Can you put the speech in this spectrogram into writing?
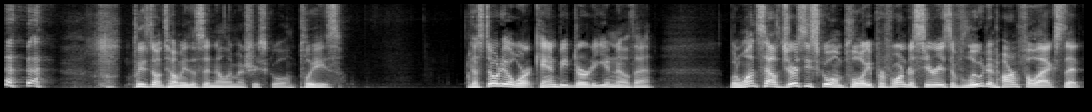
Please don't tell me this is an elementary school. Please. Custodial work can be dirty, you know that. But one South Jersey school employee performed a series of lewd and harmful acts that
